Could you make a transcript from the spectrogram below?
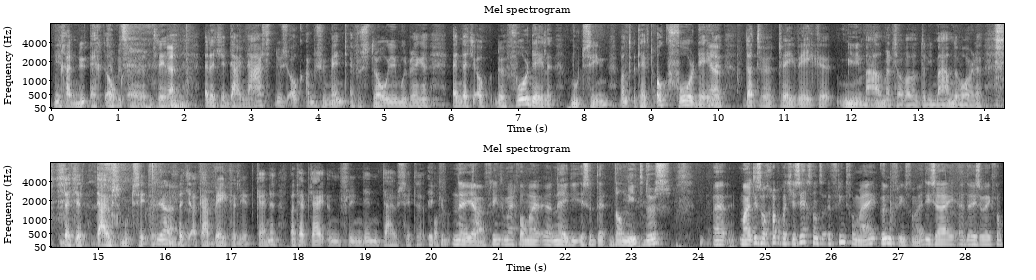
die gaan nu echt ook eh, trillen. En dat je daarnaast dus ook amusement en verstrooiing moet brengen. En dat je ook de voordelen moet zien. Want het heeft ook voordelen. Dat we twee weken minimaal, maar het zal wel drie maanden worden, dat je thuis moet zitten. Ja. Dat je elkaar beter leert kennen. Want heb jij een vriendin thuis zitten? Ik, nee, ja, een vriend in mijn geval, maar eh, nee, die is het dan niet, dus. Eh, maar het is wel grappig wat je zegt, want een vriend van mij, een vriend van mij, die zei eh, deze week van...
